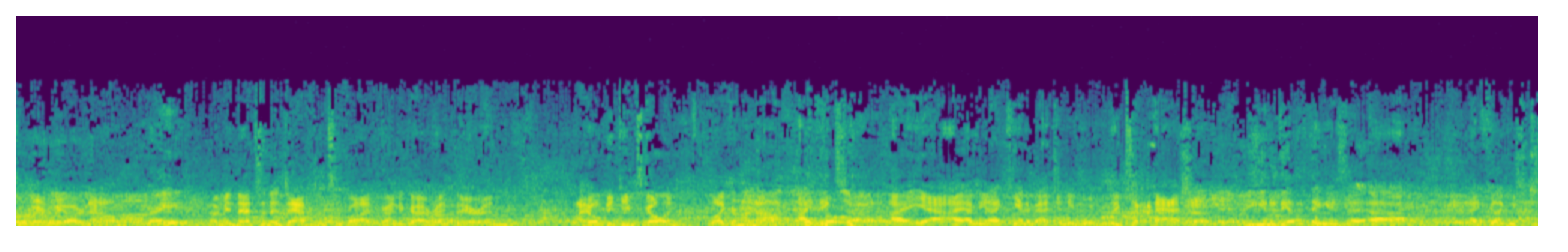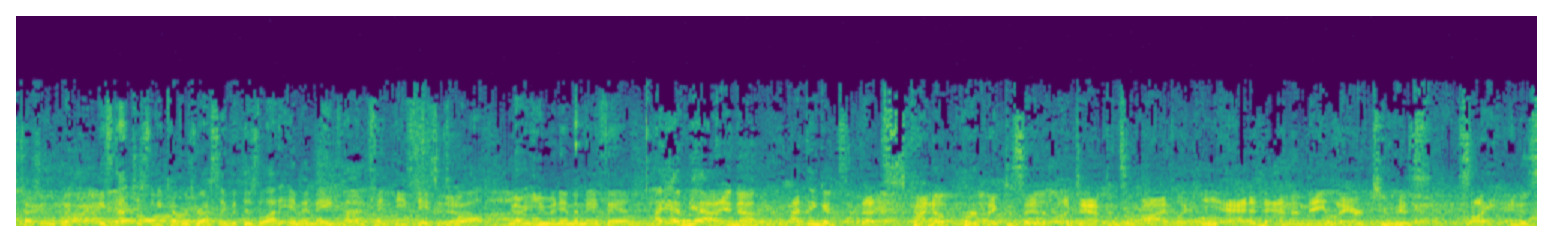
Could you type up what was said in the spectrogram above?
to where we are now. Right? I mean, that's an adapt and survive kind of guy right there, and I hope he keeps going, like him or not. I think so. I yeah. I, I mean, I can't imagine he wouldn't. It's a Exactly, passion. You know, the other thing is that uh, I feel like we should just touch on real quick. It's not just that he covers wrestling, but there's a lot of MMA content these days as Yeah. well. Are you an MMA fan? I am, yeah, and uh, I think it's that's kind of perfect to say that adapt and survive. Like he added the MMA layer to his site and his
